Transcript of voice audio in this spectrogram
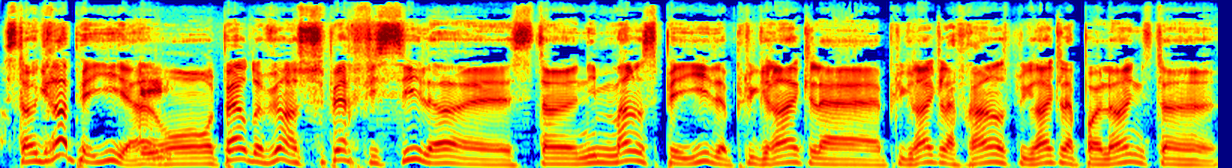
C'est un grand pays. Hein? On perd de vue en superficie. là. Euh, c'est un immense pays, le plus grand que la plus grand que la France, plus grand que la Pologne. C'est un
